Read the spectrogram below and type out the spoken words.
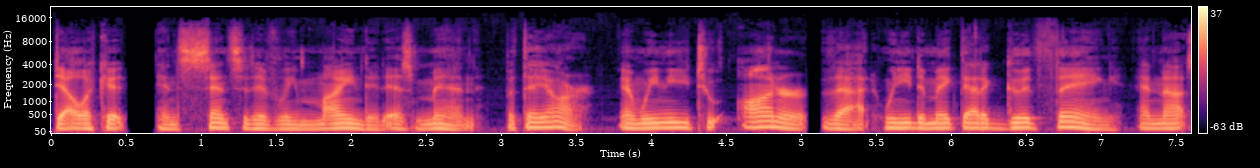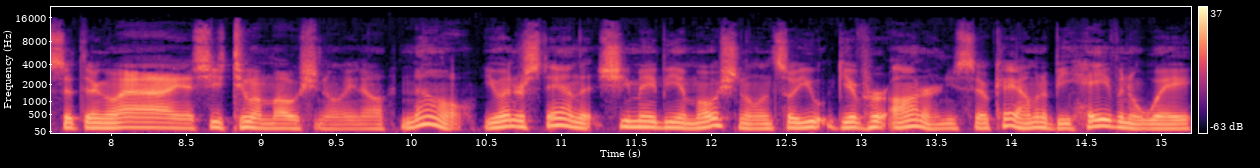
delicate and sensitively minded as men, but they are. And we need to honor that. We need to make that a good thing and not sit there and go, ah, yeah, she's too emotional, you know. No, you understand that she may be emotional. And so you give her honor and you say, okay, I'm going to behave in a way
